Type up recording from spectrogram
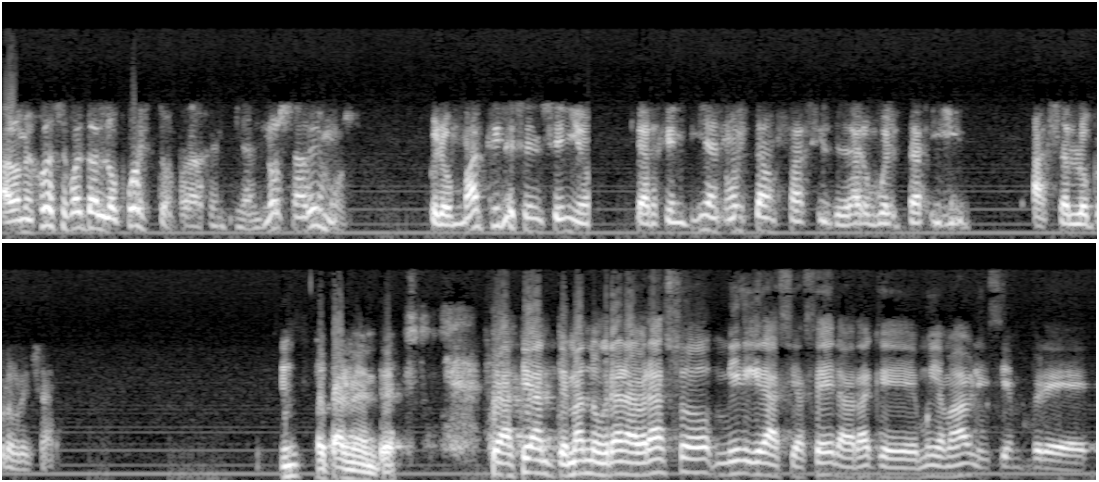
A lo mejor hace falta lo opuesto para Argentina, no sabemos. Pero Macri les enseñó que Argentina no es tan fácil de dar vuelta y hacerlo progresar. Totalmente. Sebastián, te mando un gran abrazo, mil gracias, eh, la verdad que muy amable y siempre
